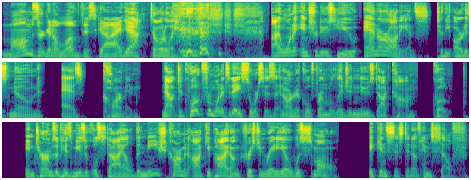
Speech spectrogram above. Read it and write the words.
moms are gonna love this guy. Yeah, totally. I want to introduce you and our audience to the artist known as Carmen. Now, to quote from one of today's sources, an article from religionnews.com, quote, in terms of his musical style, the niche Carmen occupied on Christian radio was small. It consisted of himself.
